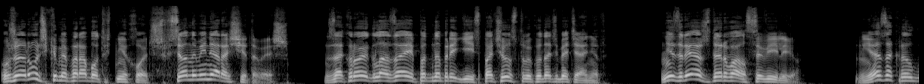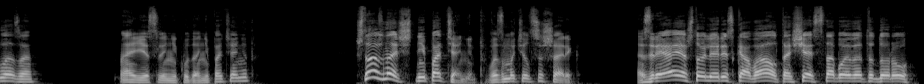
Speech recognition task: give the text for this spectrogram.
«Уже ручками поработать не хочешь, все на меня рассчитываешь. Закрой глаза и поднапрягись, почувствуй, куда тебя тянет. Не зря ж ты рвался вилью». Я закрыл глаза. «А если никуда не потянет?» «Что значит «не потянет»?» — возмутился Шарик. Зря я, что ли, рисковал, тащась с тобой в эту дуру.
